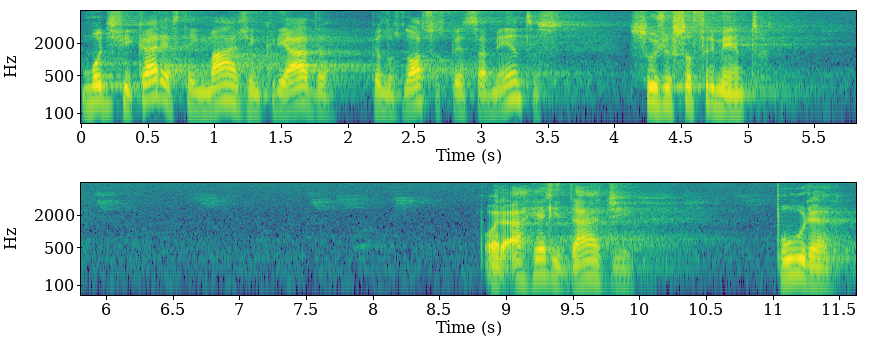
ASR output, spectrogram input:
modificar esta imagem criada pelos nossos pensamentos, surge o sofrimento. Ora, a realidade pura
